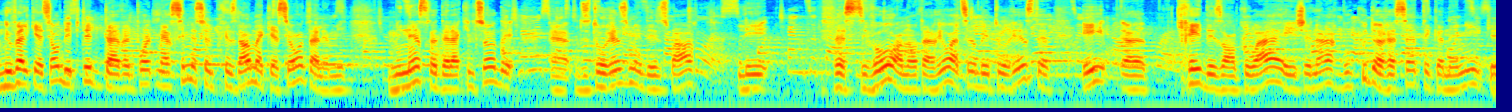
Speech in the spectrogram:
Nouvelle question, député de Davenport. Merci, Monsieur le Président. Ma question est à la ministre de la Culture, euh, du Tourisme et des Sports. Les festivals en Ontario attirent des touristes et euh, créent des emplois et génèrent beaucoup de recettes économiques.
